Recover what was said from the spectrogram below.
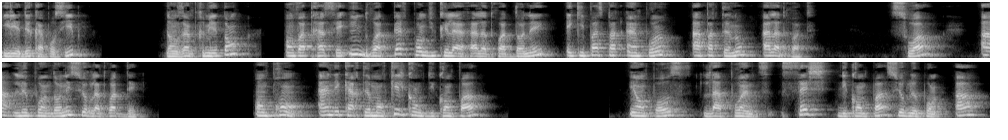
Il y a deux cas possibles. Dans un premier temps, on va tracer une droite perpendiculaire à la droite donnée et qui passe par un point appartenant à la droite soit à le point donné sur la droite D. On prend un écartement quelconque du compas et on pose la pointe sèche du compas sur le point A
